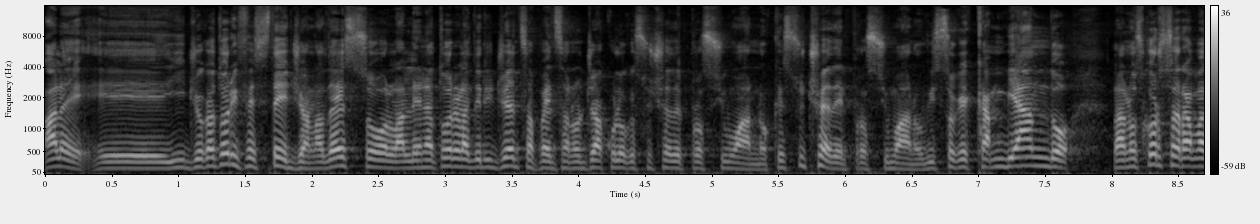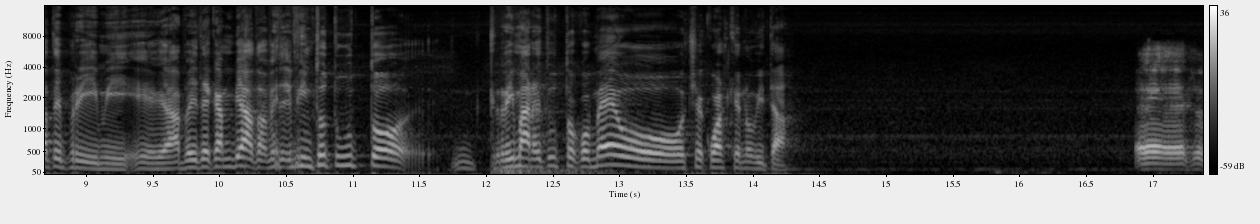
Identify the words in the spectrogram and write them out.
Ale, eh, i giocatori festeggiano, adesso l'allenatore e la dirigenza pensano già a quello che succede il prossimo anno. Che succede il prossimo anno? Visto che cambiando, l'anno scorso eravate primi, eh, avete cambiato, avete vinto tutto, rimane tutto com'è o c'è qualche novità? Eh,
